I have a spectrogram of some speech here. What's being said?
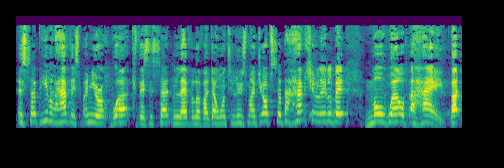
and so people have this. When you're at work, there's a certain level of, I don't want to lose my job. So perhaps you're a little bit more well behaved. But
